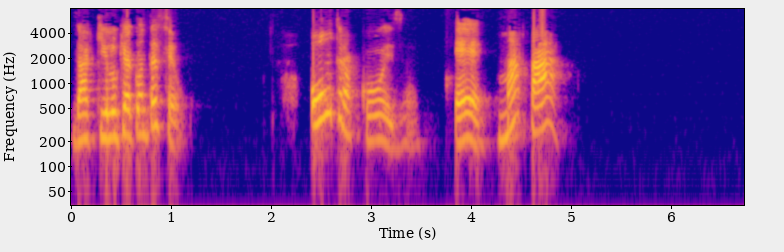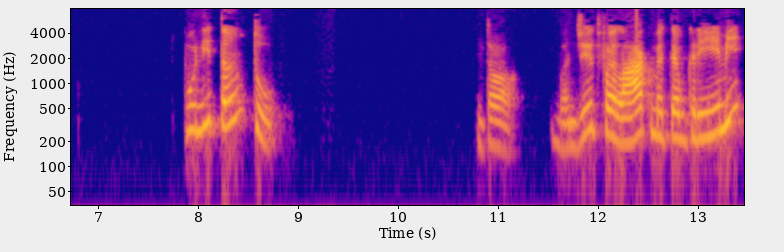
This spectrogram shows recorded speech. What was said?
daquilo que aconteceu. Outra coisa é matar. Punir tanto. Então, ó, o bandido foi lá, cometeu um crime.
